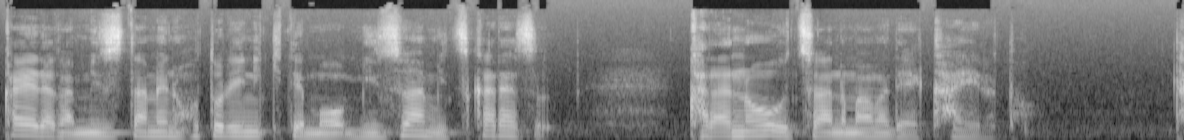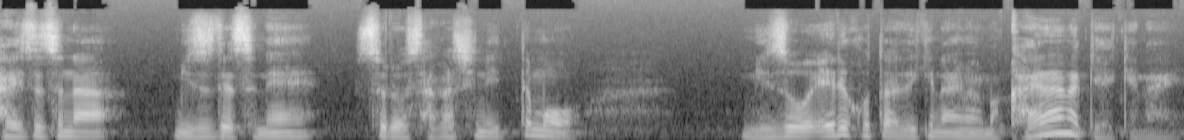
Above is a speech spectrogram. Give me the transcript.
彼らが水ためのほとりに来ても水は見つからず。空の器のままで帰ると。大切な水ですね。それを探しに行っても水を得ることはできないまま帰らなきゃいけない。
